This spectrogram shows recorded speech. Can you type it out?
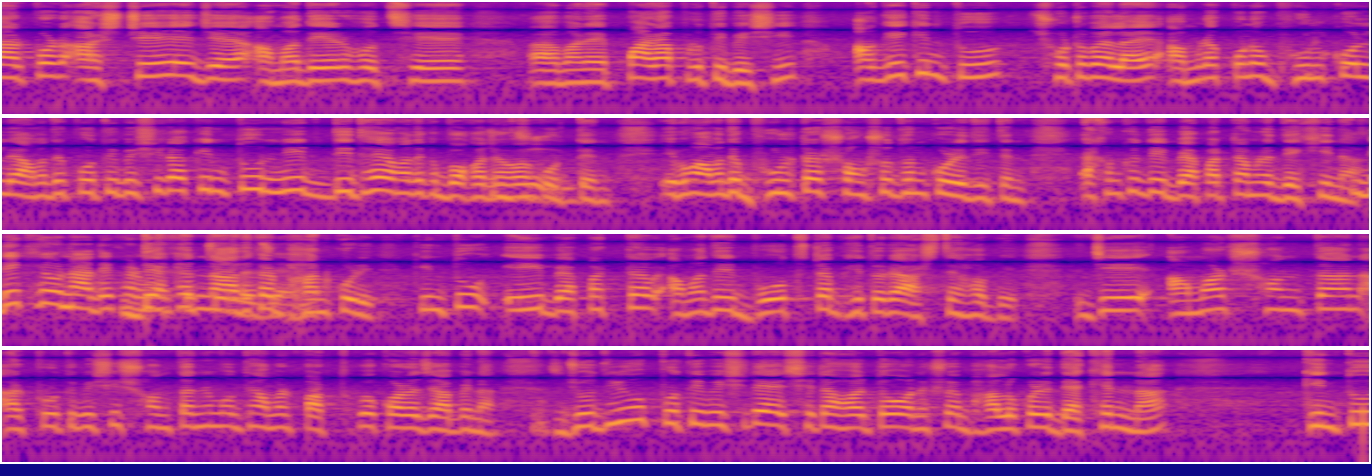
তারপর আসছে যে আমাদের হচ্ছে মানে পাড়া প্রতিবেশী। আগে কিন্তু ছোটবেলায় আমরা কোনো ভুল করলে আমাদের প্রতিবেশীরা কিন্তু নির্দ্বিধায় আমাদেরকে বকাঝকা। করতেন এবং আমাদের ভুলটা সংশোধন করে দিতেন। এখন কিন্তু এই ব্যাপারটা আমরা দেখি না। দেখেও না দেখার দেখার না দেখার ভান করি। কিন্তু এই ব্যাপারটা আমাদের বোধটা ভেতরে আসতে হবে যে আমার সন্তান আর প্রতিবেশীর সন্তানের মধ্যে আমার পার্থক্য করা যাবে না। যদিও প্রতিবেশীরা সেটা হয়তো অনেক সময় ভালো করে দেখেন না কিন্তু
